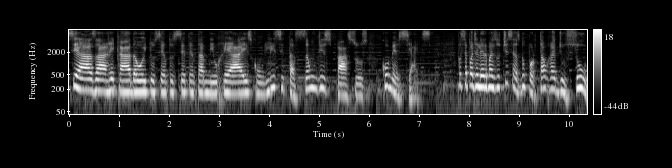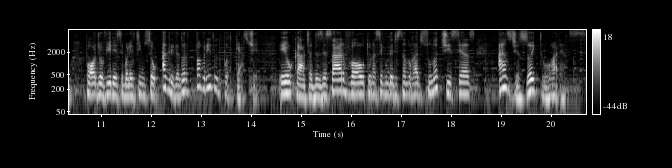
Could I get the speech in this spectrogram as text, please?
Ceasa arrecada 870 mil reais com licitação de espaços comerciais. Você pode ler mais notícias no portal Rádio Sul. Pode ouvir esse boletim no seu agregador favorito do podcast. Eu, Kátia Desessar, volto na segunda edição do Rádio Sul Notícias, às 18 horas.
